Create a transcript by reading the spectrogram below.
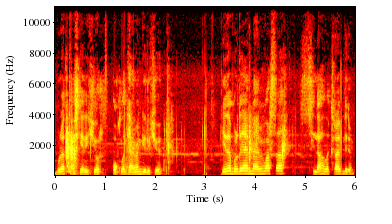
Burada taş gerekiyor. Okla gelmem gerekiyor. Ya da burada eğer mermi varsa silahla kırabilirim.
